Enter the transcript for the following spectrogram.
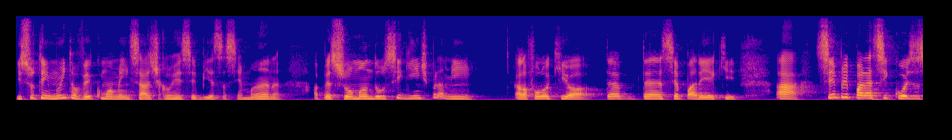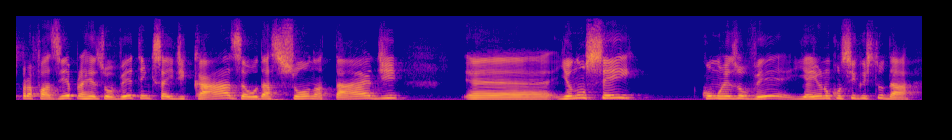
Isso tem muito a ver com uma mensagem que eu recebi essa semana. A pessoa mandou o seguinte para mim. Ela falou aqui, ó, até, até, separei aqui. Ah, sempre parece coisas para fazer, para resolver, tem que sair de casa ou dar sono à tarde, é, e eu não sei como resolver, e aí eu não consigo estudar.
